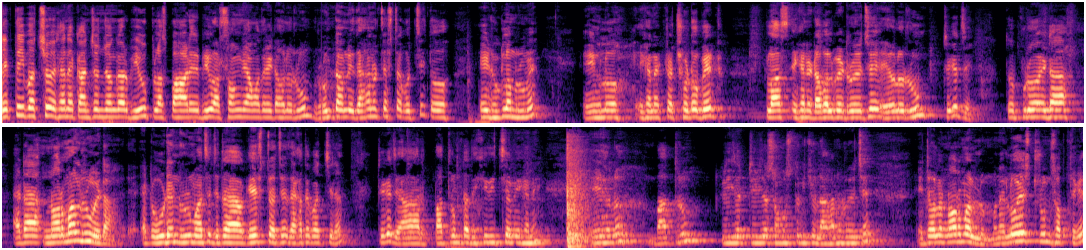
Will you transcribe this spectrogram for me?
দেখতেই পাচ্ছ, এখানে কাঞ্চনজঙ্ঘার ভিউ প্লাস পাহাড়ের ভিউ আর সঙ্গে আমাদের এটা হলো রুম রুমটা আমি দেখানোর চেষ্টা করছি। তো এই ঢুকলাম রুমে এই হলো এখানে একটা ছোট বেড প্লাস এখানে ডাবল বেড রয়েছে, এই হলো রুম ঠিক আছে? তো পুরো এটা একটা নর্মাল রুম এটা, একটা উডেন রুম আছে যেটা গেস্ট আছে, দেখাতে পাচ্ছি না, ঠিক আছে? আর বাথরুমটা দেখিয়ে দিচ্ছি আমি এখানে। এই হলো বাথরুম ফ্রিজার ট্রিজার সমস্ত কিছু লাগানো রয়েছে। এটা হলো নর্মাল রুম মানে লোয়েস্ট রুম সব থেকে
